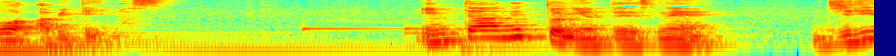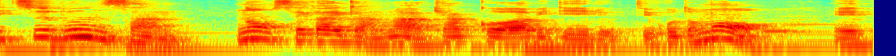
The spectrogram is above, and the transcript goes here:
を浴びています。インターネットによってですね自立分散の世界観が脚光を浴びているっていうこともティ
